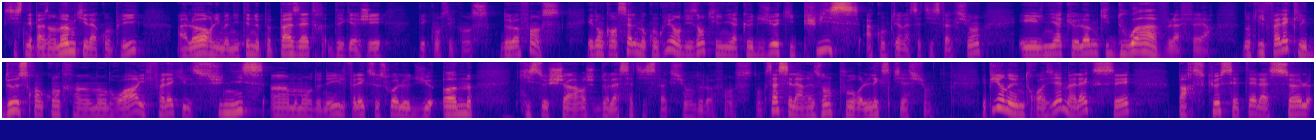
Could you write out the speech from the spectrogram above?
Si ce n'est pas un homme qui l'accomplit, alors l'humanité ne peut pas être dégagée des conséquences de l'offense. Et donc Anselme conclut en disant qu'il n'y a que Dieu qui puisse accomplir la satisfaction et il n'y a que l'homme qui doive la faire. Donc il fallait que les deux se rencontrent à un endroit, il fallait qu'ils s'unissent à un moment donné, il fallait que ce soit le Dieu homme qui se charge de la satisfaction de l'offense. Donc ça c'est la raison pour l'expiation. Et puis il y en a une troisième, Alex, c'est parce que c'était la seule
